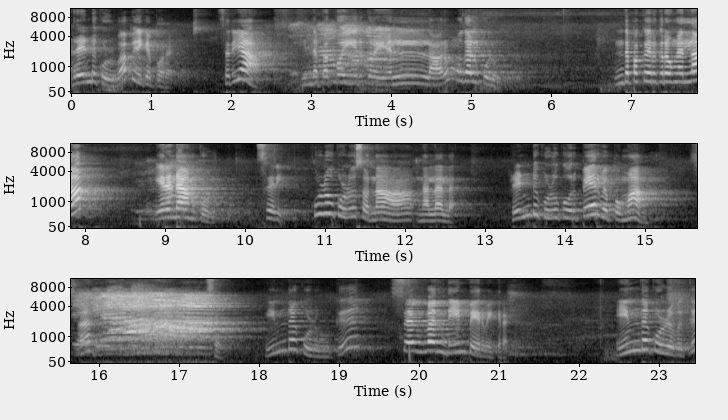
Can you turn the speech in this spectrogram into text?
ரெண்டு குழுவா பிரிக்க போறேன். சரியா? இந்த பக்கம் இருக்கிற எல்லாரும் முதல் குழு. இந்த பக்கம் இருக்கிறவங்க எல்லாம் இரண்டாம் குழு. சரி குழு குழு சொன்னா நல்லா இல்லை. ரெண்டு குழுக்கு ஒரு பேர் வைப்போமா? சரி இந்த குழுவுக்கு செவ்வந்தின்னு பேர் வைக்கிறேன். இந்த குழுவுக்கு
